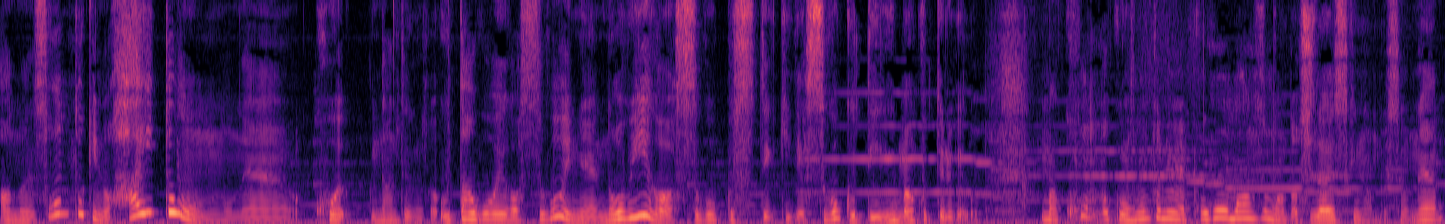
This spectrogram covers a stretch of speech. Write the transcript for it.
あのね、その時のハイトーンのね、声、なんていうのか、歌声がすごいね、伸びがすごく素敵で、すごくって言いまくってるけど、まあ、今野くん本当にね、パフォーマンスも私大好きなんですよね。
